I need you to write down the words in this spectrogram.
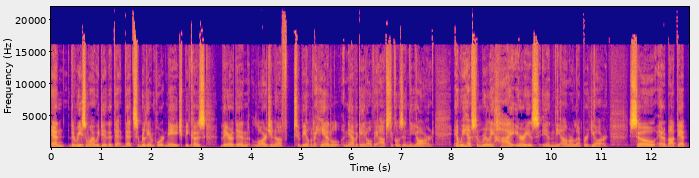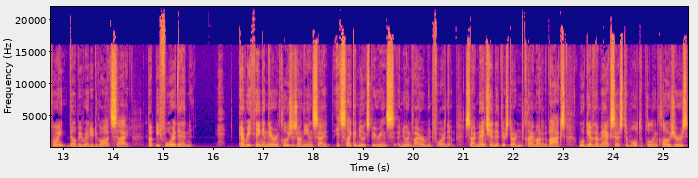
And the reason why we do that, that that's a really important age because they are then large enough to be able to handle navigate all the obstacles in the yard. And we have some really high areas in the Amur leopard yard. So at about that point, they'll be ready to go outside. But before then, everything in their enclosures on the inside, it's like a new experience, a new environment for them. So I mentioned that they're starting to climb out of the box. We'll give them access to multiple enclosures.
